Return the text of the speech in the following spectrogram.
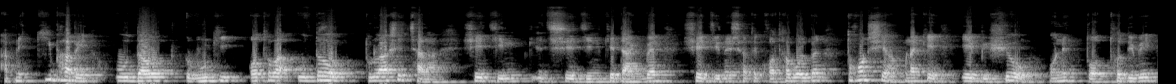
আপনি কীভাবে উদাউট রুগী অথবা উদাউট তুলাসী ছাড়া সেই জিন, সে জিনকে ডাকবেন, সেই জিনের সাথে কথা বলবেন, তখন সে আপনাকে এ বিষয়েও অনেক তথ্য দিবে,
